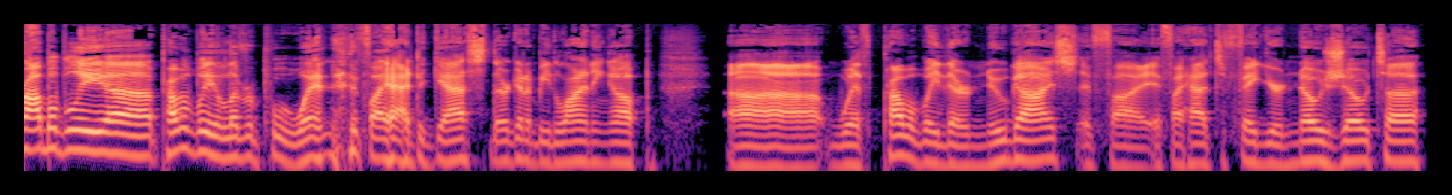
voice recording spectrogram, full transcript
probably uh probably a Liverpool win if I had to guess. They're going to be lining up uh with probably their new guys if I if I had to figure. No Jota.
